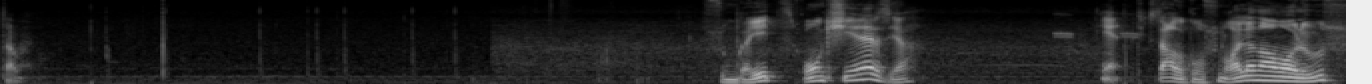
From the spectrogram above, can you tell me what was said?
Tamam. Sumgayit 10 kişi yeneriz ya. Yendik. Sağlık olsun. Hala namalubuz.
